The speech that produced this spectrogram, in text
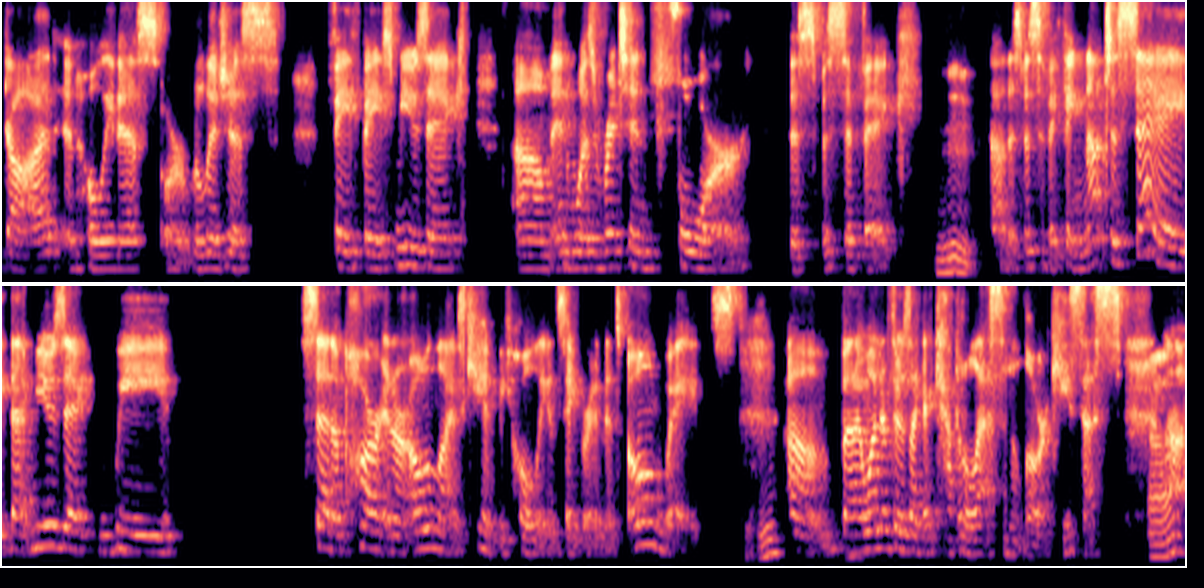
God and holiness or religious faith based music um, and was written for this specific mm. uh, the specific thing not to say that music we set apart in our own lives can't be holy and sacred in its own ways. Mm-hmm. Um, but I wonder if there's like a capital S and a lowercase s uh-huh.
